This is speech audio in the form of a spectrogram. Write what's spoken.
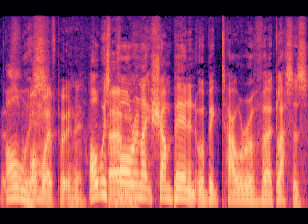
that's Always. one way of putting it. Always Um, pouring like champagne into a big tower of uh, glasses.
